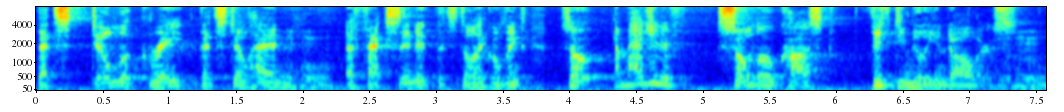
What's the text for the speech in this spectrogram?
that still look great, that still had Mm-hmm. effects in it, that still had cool things. So imagine if Solo cost fifty million dollars. Mm-hmm.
